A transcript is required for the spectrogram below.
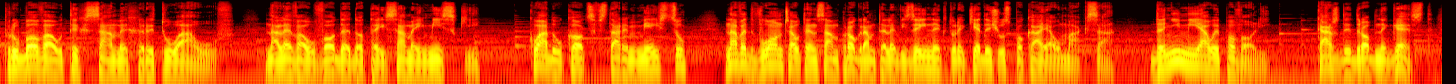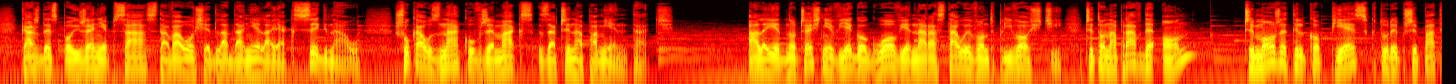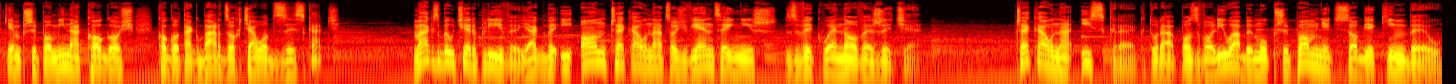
Próbował tych samych rytuałów, nalewał wodę do tej samej miski, kładł koc w starym miejscu, nawet włączał ten sam program telewizyjny, który kiedyś uspokajał Maxa. Dni mijały powoli. Każdy drobny gest, każde spojrzenie psa stawało się dla Daniela jak sygnał. Szukał znaków, że Max zaczyna pamiętać. Ale jednocześnie w jego głowie narastały wątpliwości. Czy to naprawdę on? Czy może tylko pies, który przypadkiem przypomina kogoś, kogo tak bardzo chciał odzyskać? Max był cierpliwy, jakby i on czekał na coś więcej niż zwykłe nowe życie. Czekał na iskrę, która pozwoliłaby mu przypomnieć sobie, kim był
